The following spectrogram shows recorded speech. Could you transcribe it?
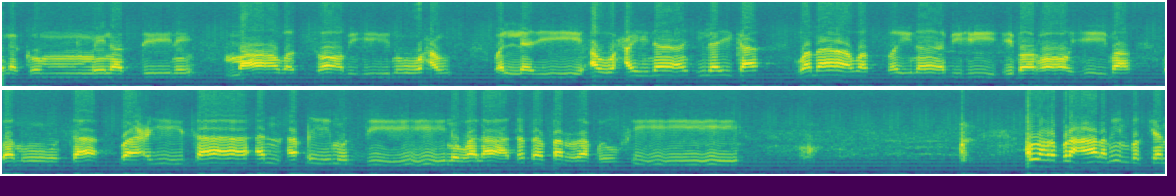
لكم من الدين ما وصى به نوحا والذي أوحينا إليك وما وصينا به إبراهيم وموسى وعيسى أن أقيموا الدين ولا تتفرقوا فيه الله رب العالمين بكتن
